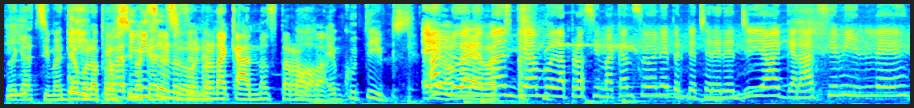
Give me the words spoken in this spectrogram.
Ragazzi, mandiamo la Eh, ma prossima dimmi se canzone. non sembra una canna sta No, roba. è un Q-tips. Eh, allora vabbè, ma- mandiamo la prossima canzone per piacere regia, grazie mille.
